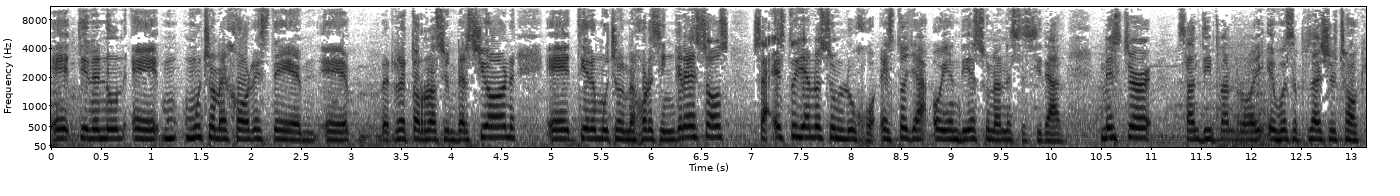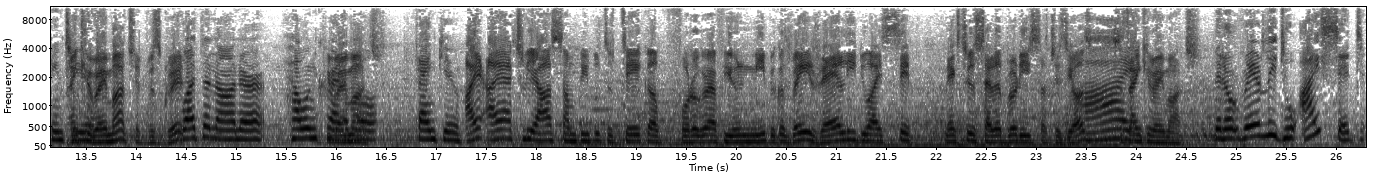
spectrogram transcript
eh, tienen un eh, mucho mejor este eh, retorno a su inversión, tienen muchos mejores ingresos. O sea, esto ya no es un lujo, esto ya hoy en día es una necesidad. Mr. Sandeep Van Roy, it was a pleasure talking to Thank you very much. It was great. What an honor. How you incredible. Thank you. I, I actually asked some people to take a photograph of you and me because very rarely do I sit next to a celebrities such as yours. Aye. So thank you very much. Pero rarely do I sit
